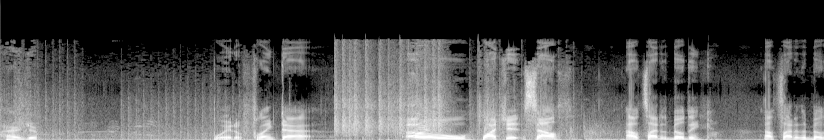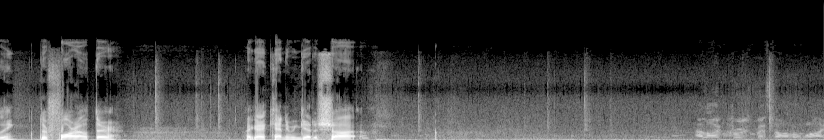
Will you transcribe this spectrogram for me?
I heard you. Way to flank that. Oh! Watch it, south. Outside of the building. Outside of the building. They're far out there. Like, I can't even get a shot. Allied cruise missile away.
